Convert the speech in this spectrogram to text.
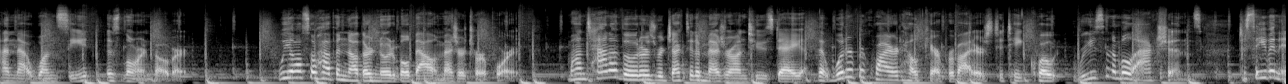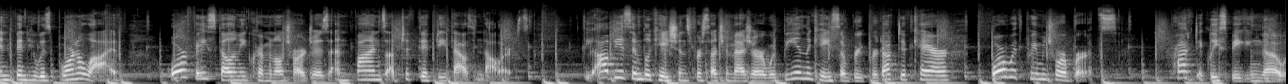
and that one seat is Lauren Boebert. We also have another notable ballot measure to report. Montana voters rejected a measure on Tuesday that would have required healthcare providers to take, quote, reasonable actions to save an infant who was born alive or face felony criminal charges and fines up to $50,000. The obvious implications for such a measure would be in the case of reproductive care or with premature births. Practically speaking, though,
